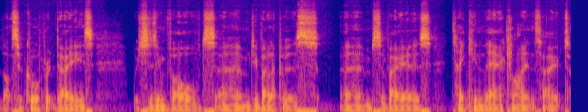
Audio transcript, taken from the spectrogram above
lots of corporate days, which has involved um, developers, um, surveyors taking their clients out.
